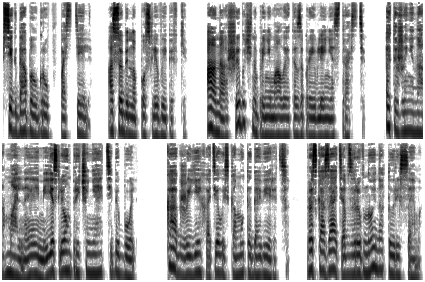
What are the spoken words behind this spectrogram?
всегда был груб в постели, особенно после выпивки, а она ошибочно принимала это за проявление страсти. «Это же ненормально, Эми, если он причиняет тебе боль. Как же ей хотелось кому-то довериться, рассказать о взрывной натуре Сэма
